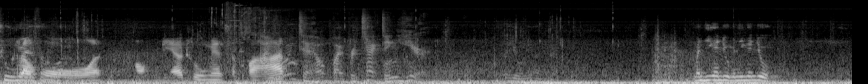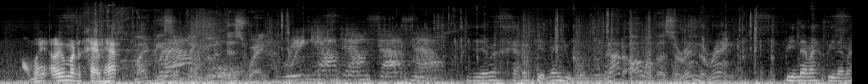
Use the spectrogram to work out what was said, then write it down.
ทูแมเรานสโหปอร์ตดออกแล้วทูแมนสควอ I'm ต going to help by protecting here. อยู่นี่ก่อนมันยิงกันอยู่มันยิงกันอยู่ เอาไหมเอ้ยมันแคร์แพ็ค Might be something good this way. Ring countdown starts now. พี่จะไม่แค่ขีดแม่งอยู่บนนี้นะ Not all of us are in the ring. ปีนได้ไหมปีนได้ไหม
